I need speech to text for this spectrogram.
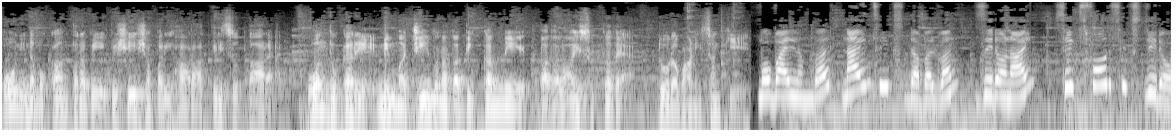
ಫೋನಿನ ಮುಖಾಂತರವೇ ವಿಶೇಷ ಪರಿಹಾರ ತಿಳಿಸುತ್ತಾರೆ. ಒಂದು ಕರೆ ನಿಮ್ಮ ಜೀವನದ ದಿಕ್ಕನ್ನೇ ಬದಲಾಯಿಸುತ್ತದೆ. ದೂರವಾಣಿ ಸಂಖ್ಯೆ mobile number nine six double one zero nine six four six zero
